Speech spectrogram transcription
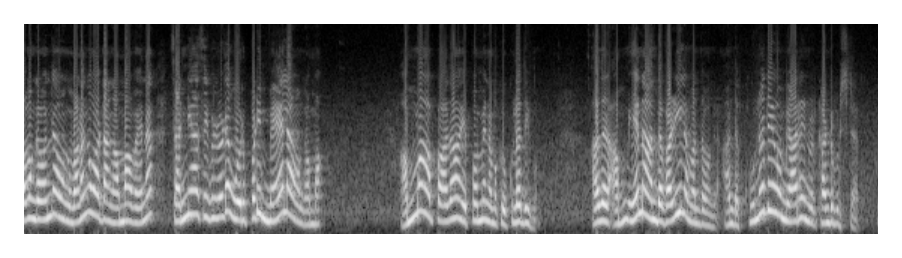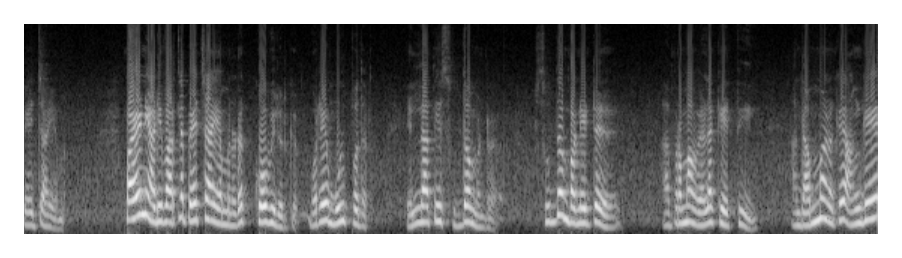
அவங்க வந்து அவங்க வணங்க மாட்டாங்க அம்மாவை. ஏன்னா சன்னியாசிகளோட ஒரு படி மேலே அவங்க அம்மா. அம்மா அப்பா தான் எப்போவுமே நமக்கு குலதெய்வம். அது அம் ஏன்னா அந்த வழியில் வந்தவங்க அந்த குலதெய்வம் யாரும் இவர் கண்டுபிடிச்சிட்டார் பேச்சாயம்மன். பழனி அடிவாரத்தில் பேச்சாயம்மனோட கோவில் இருக்குது ஒரே முள்புதர் எல்லாத்தையும் சுத்தம் பண்ணுறார் சுத்தம் பண்ணிவிட்டு அப்புறமா விளக்கேற்றி அந்த அம்மனுக்கு அங்கேயே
